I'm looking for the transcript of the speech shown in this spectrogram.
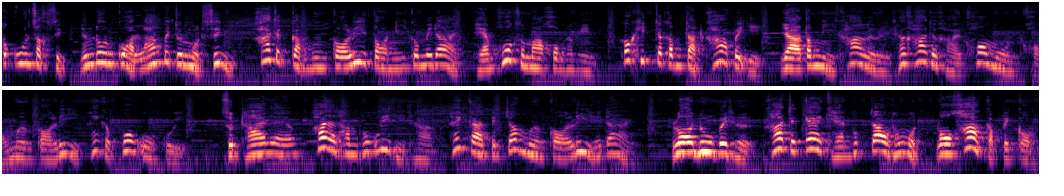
ตระกูลศักดิ์สิทธิ์ยังโดนกวาดล้างไปจนหมดสิ้น ข้าจะกลับเมืองกอรี่ตอนนี้ก็ไม่ได้ แถมพวกสมาคมทมิน ก็คิดจะกำจัดข้าไปอีก อย่าตำหนิข้าเลย ถ้าข้าจะขายข้อมูลของเมืองกอรี่ให้กับพวกอูกุย สุดท้ายแล้วข้าจะทำทุกวิถีทางให้กลายเป็นเจ้าเมืองกอรี่ให้ได้ รอดูไปเถอะ ข้าจะแก้แค้นพวกเจ้าทั้งหมด รอข้ากลับไปก่อน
